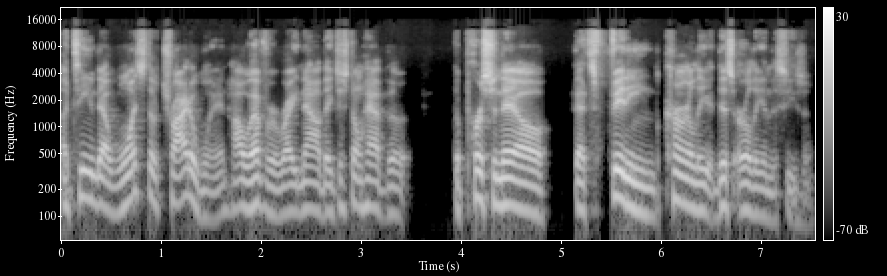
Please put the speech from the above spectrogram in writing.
a team that wants to try to win. However, right now they just don't have the the personnel that's fitting currently this early in the season.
